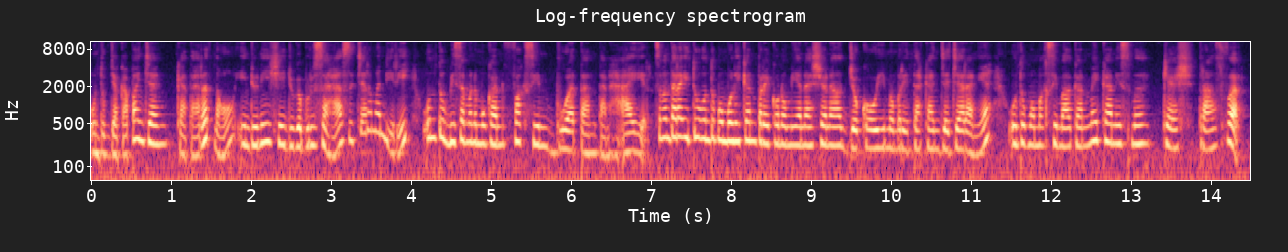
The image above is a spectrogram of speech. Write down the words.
untuk jangka panjang, kata Retno, Indonesia juga berusaha secara mandiri untuk bisa menemukan vaksin buatan tanah air. Sementara itu, untuk memulihkan perekonomian nasional, Jokowi memerintahkan jajarannya untuk memaksimalkan mekanisme cash transfer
